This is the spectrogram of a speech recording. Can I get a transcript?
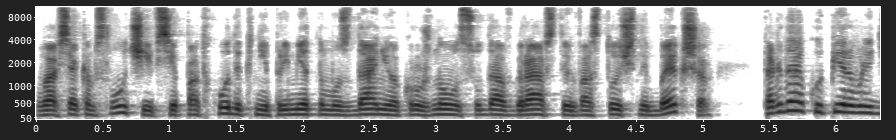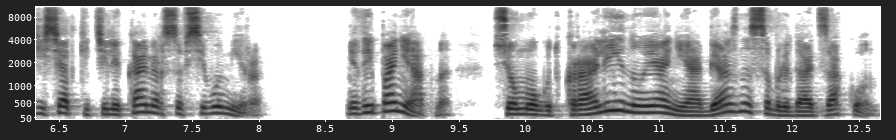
Во всяком случае, все подходы к неприметному зданию окружного суда в графстве Восточный Бэкшир тогда оккупировали десятки телекамер со всего мира. Это и понятно. Все могут короли, но и они обязаны соблюдать закон.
